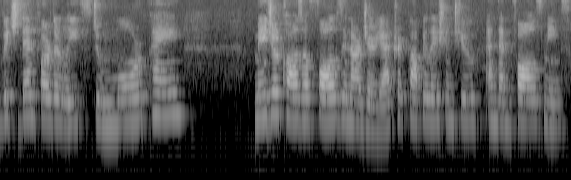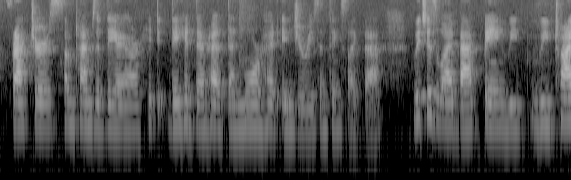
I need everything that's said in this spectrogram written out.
which then further leads to more pain, major cause of falls in our geriatric population too and then falls means fractures sometimes if they are hit they hit their head then more head injuries and things like that which is why back pain we we try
